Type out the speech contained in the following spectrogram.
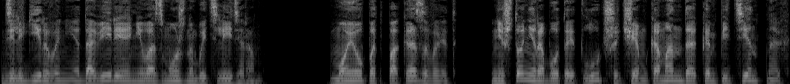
делегирования, доверия, невозможно быть лидером. Мой опыт показывает, ничто не работает лучше, чем команда компетентных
